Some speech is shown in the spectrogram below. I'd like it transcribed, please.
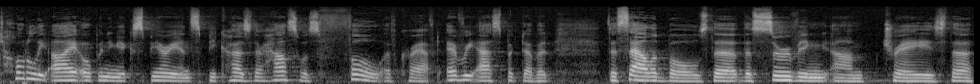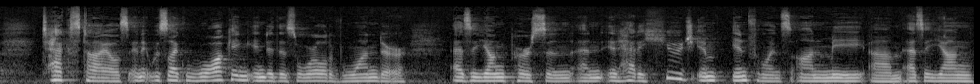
totally eye opening experience because their house was full of craft, every aspect of it the salad bowls, the, the serving um, trays, the textiles, and it was like walking into this world of wonder as a young person, and it had a huge influence on me um, as a young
